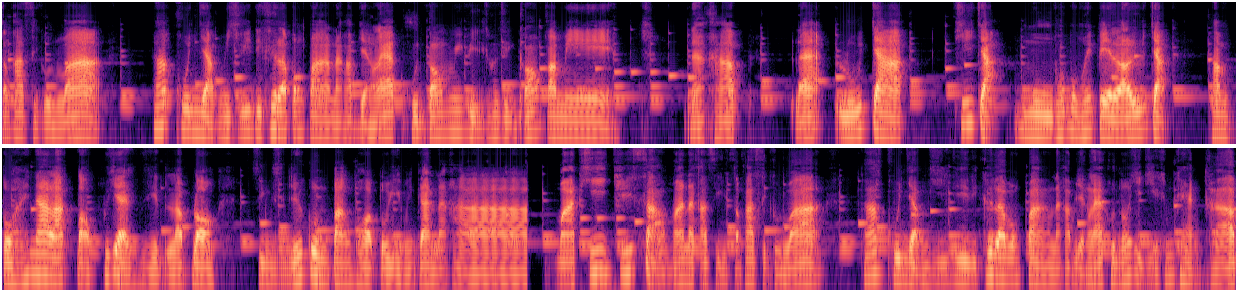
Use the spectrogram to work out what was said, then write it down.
ต้องการสื่อคุณว่า ถ้าคุณอยากมีชีวิตดีขึ้นและปังๆนะครับ อย่างแรกคุณต้องไม่ผิดข้อสิ่งก้องกาเมนะครับ และรู้จัก ที่จะมูพระผมให้เป็นแล้วรู้จักทำตัวให้น่ารักต่อผู้ใหญ่สิทธิ์รับรองสิ่งที่คุณปังพอตัวอยู่เหมือนกันนะครับมาที่ชุดที่สามานะครับสิ่งที่ต้องการสื่อคุณว่า ถ้าคุณอยากมีชีวิตดีขึ้นแล้วปังๆนะครับ อย่างแรกคุณต้องจิตใจเข้มแข็งครับ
